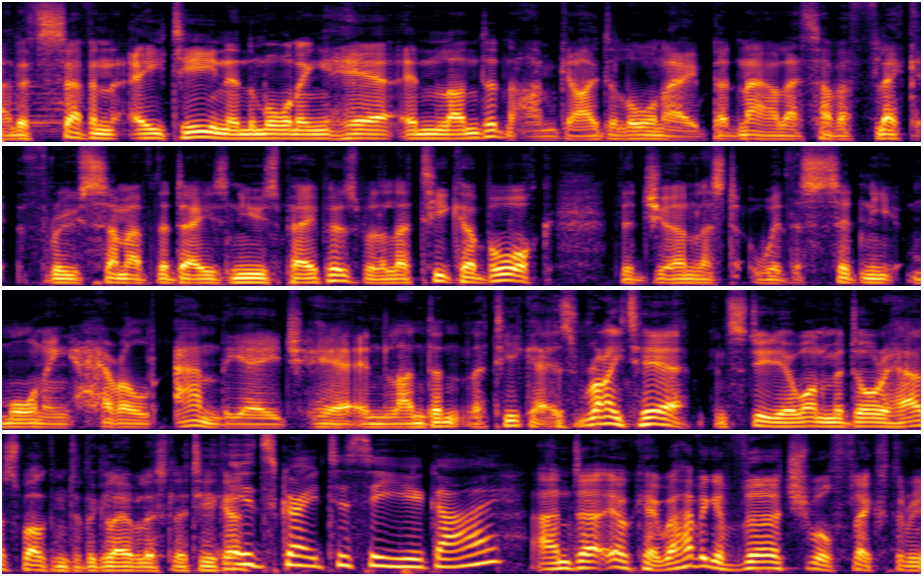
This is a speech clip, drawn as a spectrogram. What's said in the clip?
And it's 7.18 in the morning here in London. I'm Guy De Launey. But now let's have a flick through some of the day's newspapers with Latika Bourke, the journalist with the Sydney Morning Herald and The Age here in London. Latika is right here in Studio 1 Midori House. Welcome to The Globalist, Latika. It's great to see you, Guy. And, uh, OK, we're having a virtual flick through.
